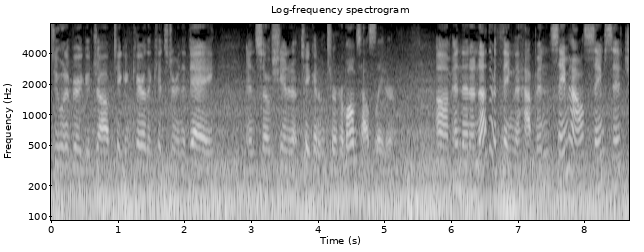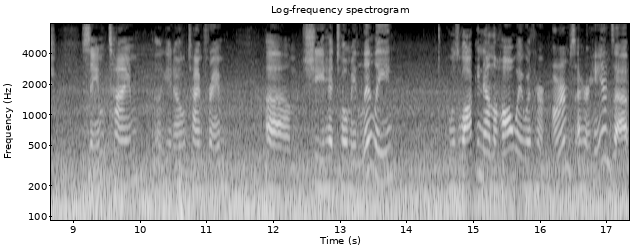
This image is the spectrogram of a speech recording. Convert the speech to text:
doing a very good job taking care of the kids during the day, and so she ended up taking them to her mom's house later. Um, and then another thing that happened, same house, same sitch, same time, uh, you know, time frame. Um, she had told me Lily was walking down the hallway with her arms, her hands up,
